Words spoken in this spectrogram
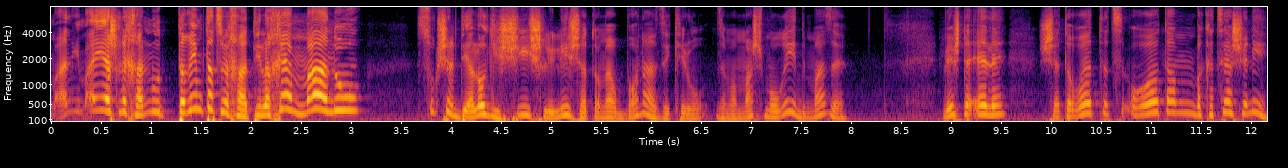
מה, אני, מה יש לך? נו, תרים את עצמך, תילחם, מה, נו? סוג של דיאלוג אישי שלילי, שאתה אומר, בואנה, זה כאילו, זה ממש מוריד, מה זה? ויש את האלה שאתה רואה, רואה אותם בקצה השני.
